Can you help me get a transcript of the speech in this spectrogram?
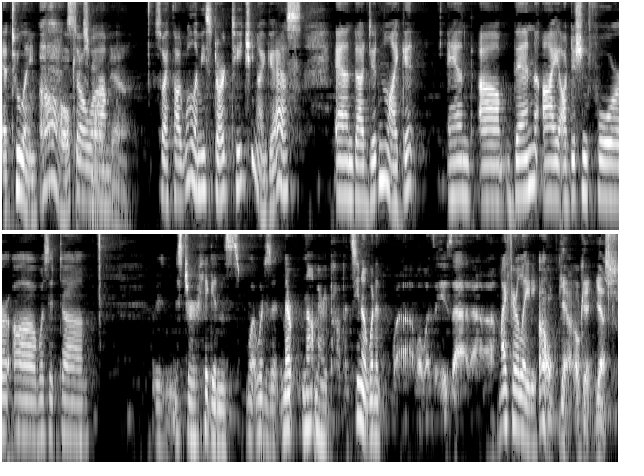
at Tulane. oh, okay, so, smart. um, yeah. So I thought, well, let me start teaching, I guess, and uh, didn't like it. And um, then I auditioned for uh, was it uh, Mr. Higgins? What what is it? Mar- not Mary Poppins. You know what? It, uh, what was it? Is that uh, My Fair Lady? Oh, yeah. Okay. Yes.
